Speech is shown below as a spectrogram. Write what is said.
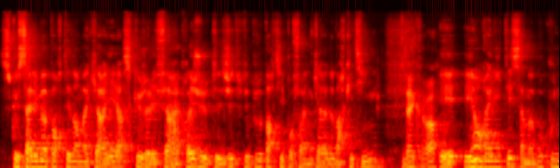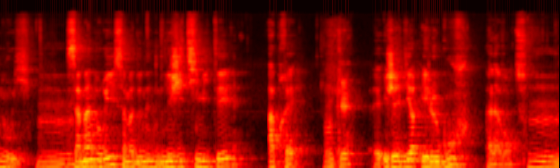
ce que ça allait m'apporter dans ma carrière, ce que j'allais faire ouais. après. J'étais plutôt parti pour faire une carrière de marketing. D'accord. Et, et, en réalité, ça m'a beaucoup nourri. Mmh. Ça m'a nourri, ça m'a donné une légitimité après. Ok. Et, j'allais dire, et le goût à la vente. Mmh.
